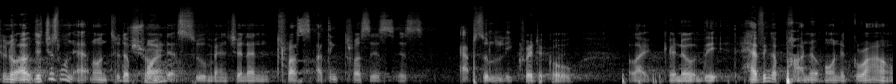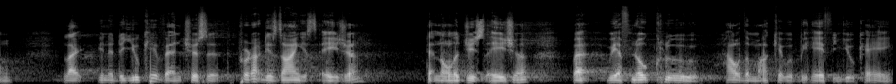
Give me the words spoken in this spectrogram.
You know, I just want to add on to the sure. point that Sue mentioned and trust. I think trust is, is absolutely critical. Like, you know, the, having a partner on the ground, like, you know, the UK ventures, the product design is Asia, technology is Asia, but we have no clue how the market will behave in UK.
